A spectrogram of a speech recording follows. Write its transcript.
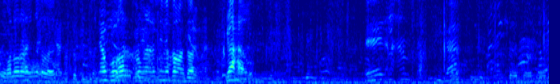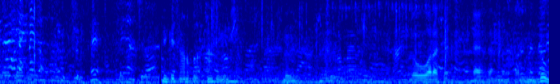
Kalau orang sini kalau nyabur, orang Iki sarap lah kan. Luar aja. Kayak kan. Zoom.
